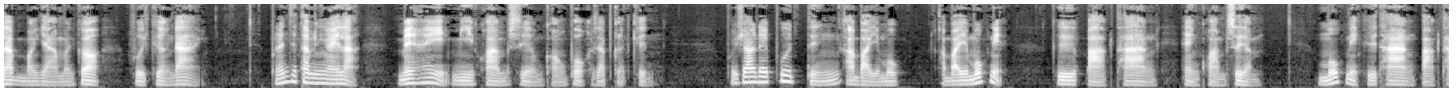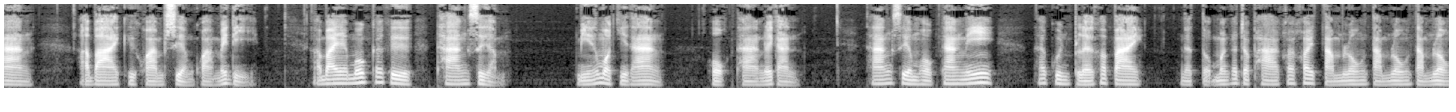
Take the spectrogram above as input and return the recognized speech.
ทรัพย์บางอย่างมันก็ฝืดเครื่องได้ เพราะฉะนั้นจะทำยังไงล่ะ ไม่ให้มีความเสื่อมของโภคทรัพย์เกิดขึ้นพระเจ้าได้พูดถึงอบายมุกอบายมุกเนี่ยคือปากทางแห่งความเสื่อม มุกเนี่ยคือทางปากทาง อบายคือความเสื่อมความไม่ดี อบายมุกก็คือทางเสื่อม มีทั้งหมดกี่ทาง 6 ทางด้วยกัน ทางเสื่อม 6 ทางนี้ ถ้าคุณเผลอเข้าไปนตกมันก็จะพาค่อยๆ ต่ำลง ต่ำลง ต่ำลง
